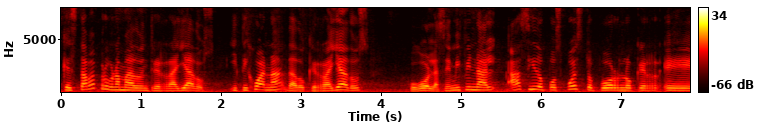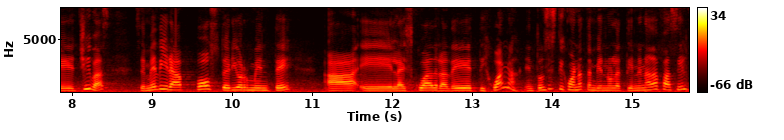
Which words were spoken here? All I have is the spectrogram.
que estaba programado entre Rayados y Tijuana, dado que Rayados jugó la semifinal, ha sido pospuesto, por lo que eh, Chivas se medirá posteriormente a eh, la escuadra de Tijuana. Entonces Tijuana también no la tiene nada fácil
